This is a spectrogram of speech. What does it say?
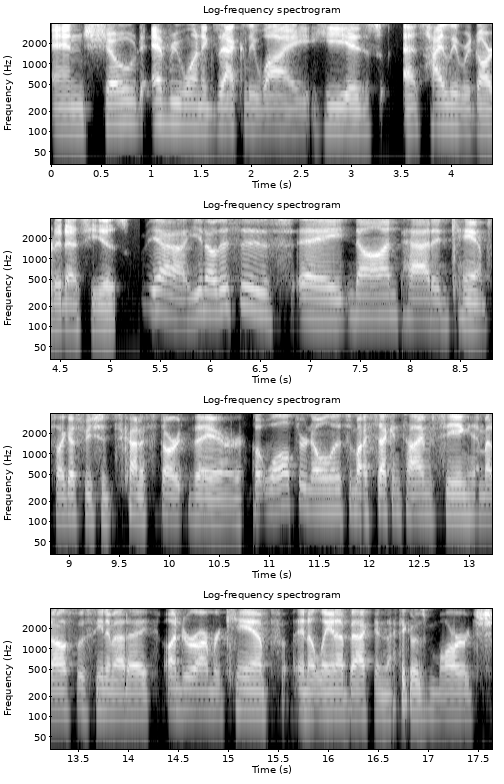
and showed everyone exactly why he is as highly regarded as he is. Yeah, you know, this is a non padded camp, so I guess we should kind of start there. But Walter Nolen, this is my second time seeing him. I'd also seen him at a Under Armour camp in Atlanta back in, I think it was March.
